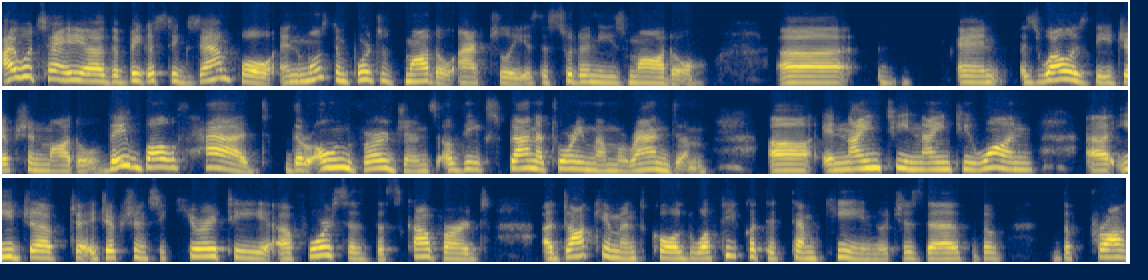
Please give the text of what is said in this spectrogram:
I would say uh, the biggest example and the most important model actually is the Sudanese model, uh, and as well as the Egyptian model. They both had their own versions of the explanatory memorandum. Uh, in 1991, uh, Egypt, Egyptian security uh, forces discovered a document called Wathiqat al-Tamkin, which is the, the, the, pro-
